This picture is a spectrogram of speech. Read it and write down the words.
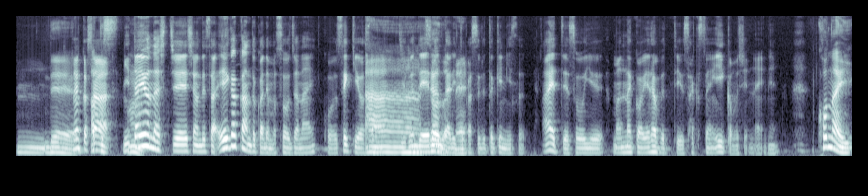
うんでなんかあさと似たようなシチュエーションでさ、映画館とかでもそうじゃない？こう席をさ自分で選んだりとかするときにさ、あえてそういう真ん中を選ぶっていう作戦いいかもしれないね。来ない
